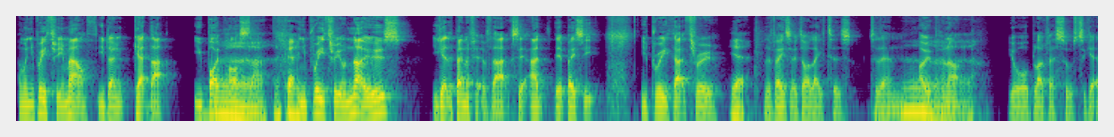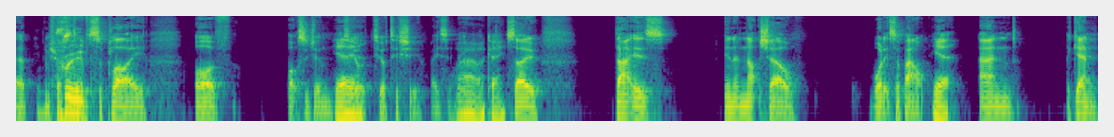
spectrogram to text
and when you breathe through your mouth, you don't get that. You bypass Ah, that. okay. And you breathe through your nose, you get the benefit of that because it add it basically you breathe that through Yeah. the vasodilators to then ah. open up your blood vessels to get an improved supply of oxygen Yeah, to yeah. your to your tissue, basically. Wow. Okay. So that is in a nutshell what it's about. Yeah. And again,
